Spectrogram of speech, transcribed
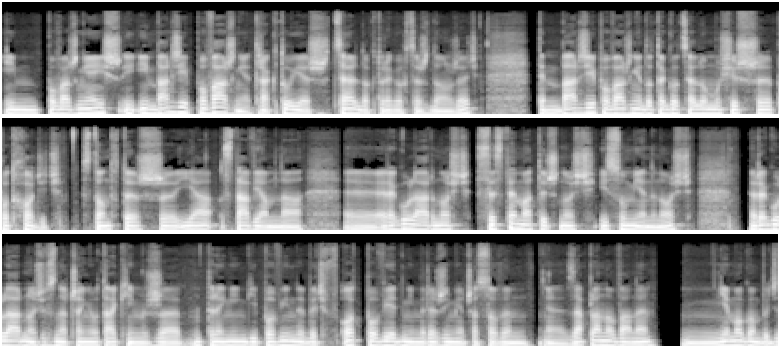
im poważniejszy, im bardziej poważnie traktujesz cel, do którego chcesz dążyć, tym bardziej poważnie do tego celu musisz podchodzić. Stąd też ja stawiam na e, regularność, systematyczność i sumienność. Regularność w znaczeniu takim, że treningi powinny być w odpowiednim reżimie czasowym e, zaplanowane, nie mogą być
